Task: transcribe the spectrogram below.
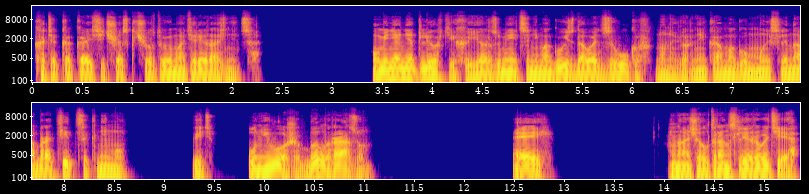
Хотя какая сейчас к чертовой матери разница? У меня нет легких, и я, разумеется, не могу издавать звуков, но наверняка могу мысленно обратиться к нему. Ведь у него же был разум. «Эй!» — начал транслировать я.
